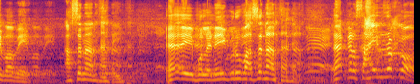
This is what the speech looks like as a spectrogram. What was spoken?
এভাবে। আছে না নাই? এই বলেন, এই গ্রুপ আছে না নাই? একটা সাইড রকম।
